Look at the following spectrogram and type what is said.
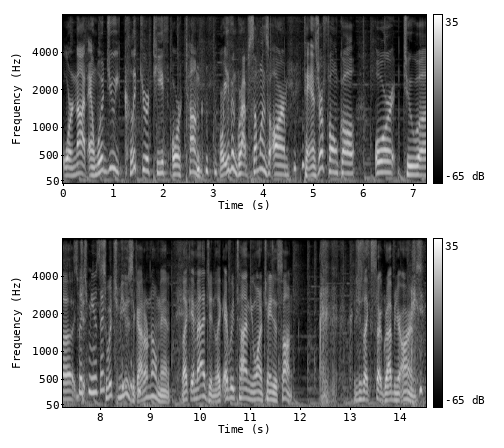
or not? And would you click your teeth or tongue or even grab someone's arm to answer a phone call? Or to uh, Switch j- music? Switch music. I don't know, man. Like imagine, like every time you want to change a song, you just like start grabbing your arms.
